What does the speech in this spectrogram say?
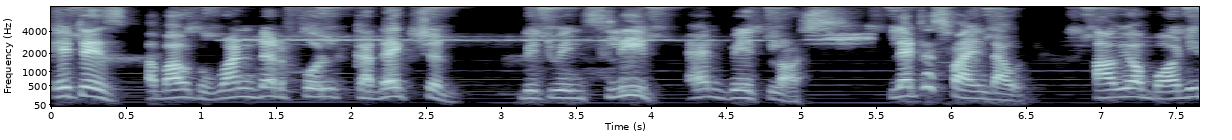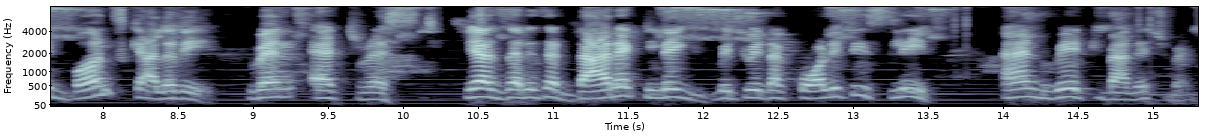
It is about wonderful connection between sleep and weight loss. Let us find out how your body burns calorie when at rest. Yes, there is a direct link between a quality sleep and weight management.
